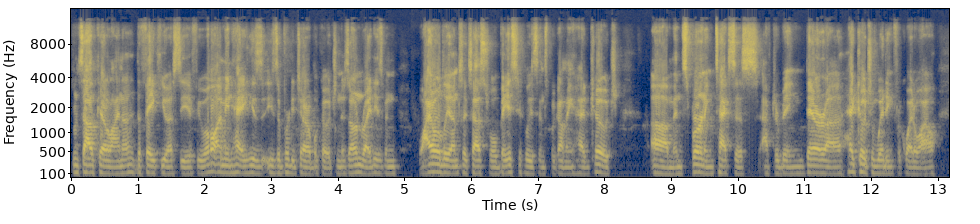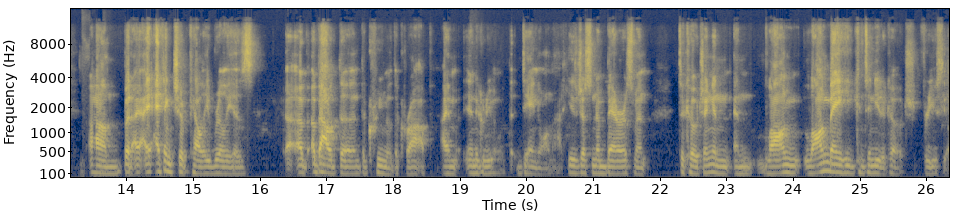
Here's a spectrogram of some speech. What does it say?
from South Carolina, the fake USC, if you will. I mean, hey, he's he's a pretty terrible coach in his own right. He's been wildly unsuccessful basically since becoming head coach um, and spurning Texas after being their uh, head coach and waiting for quite a while. Um, but I, I, think Chip Kelly really is uh, about the the cream of the crop. I'm in agreement with Daniel on that. He's just an embarrassment to coaching, and and long long may he continue to coach for UCLA.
